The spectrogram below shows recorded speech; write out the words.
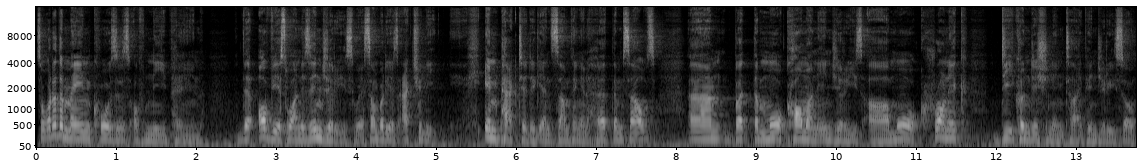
So, what are the main causes of knee pain? The obvious one is injuries, where somebody has actually impacted against something and hurt themselves. Um, but the more common injuries are more chronic deconditioning type injury. So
